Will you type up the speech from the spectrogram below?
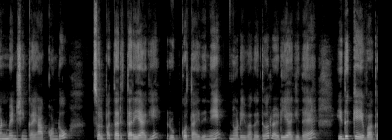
ಒಣಮೆಣ್ಸಿನ್ಕಾಯಿ ಹಾಕ್ಕೊಂಡು ಸ್ವಲ್ಪ ತರಿತರಿಯಾಗಿ ರುಬ್ಕೋತಾ ಇದ್ದೀನಿ ನೋಡಿ ಇವಾಗ ಇದು ರೆಡಿಯಾಗಿದೆ. ಇದಕ್ಕೆ ಇವಾಗ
